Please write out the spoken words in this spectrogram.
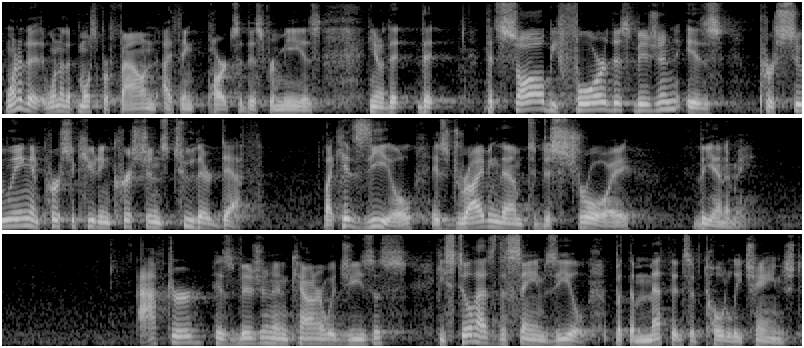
One of the, one of the most profound, I think, parts of this for me is, you know, that, that, that Saul, before this vision, is pursuing and persecuting Christians to their death. Like his zeal is driving them to destroy the enemy. After his vision encounter with Jesus, He still has the same zeal, but the methods have totally changed.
